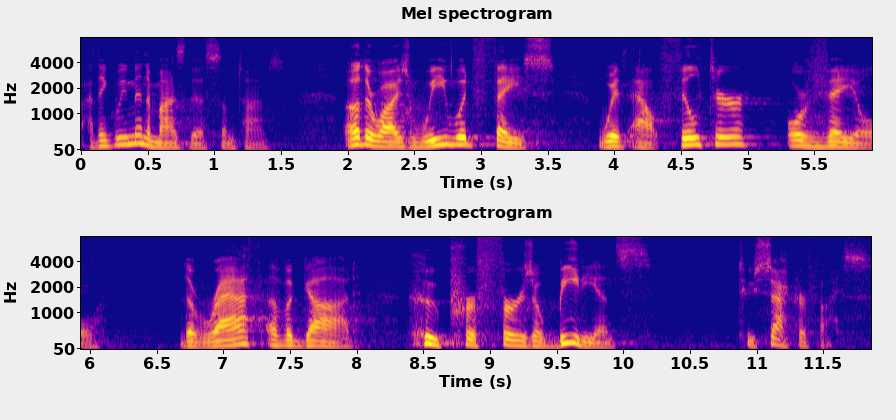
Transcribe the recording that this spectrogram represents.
I think we minimize this sometimes. Otherwise, we would face without filter or veil the wrath of a God who prefers obedience to sacrifice.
